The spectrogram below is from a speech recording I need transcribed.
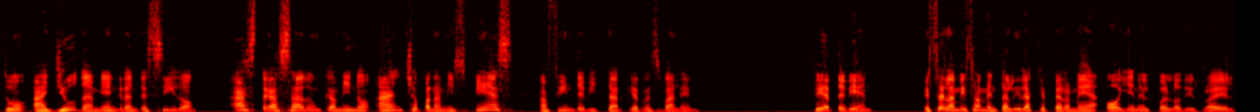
tu ayuda me ha engrandecido has trazado un camino ancho para mis pies a fin de evitar que resbalen. Fíjate bien, esta es la misma mentalidad que permea hoy en el pueblo de Israel.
